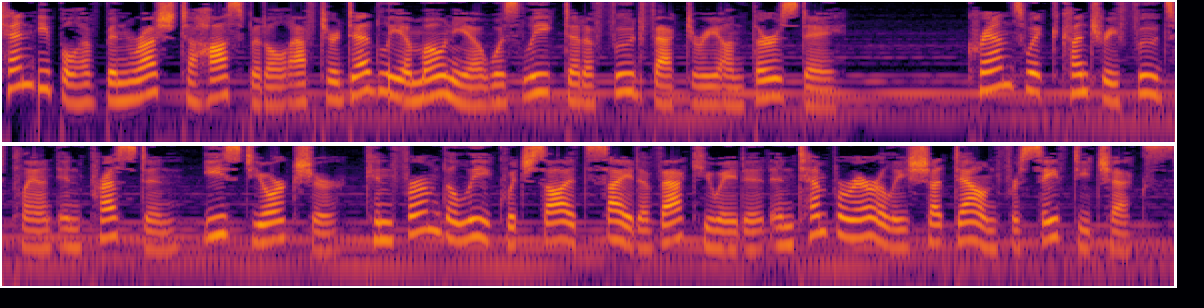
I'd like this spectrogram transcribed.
Ten people have been rushed to hospital after deadly ammonia was leaked at a food factory on Thursday. Cranswick Country Foods plant in Preston, East Yorkshire, confirmed the leak which saw its site evacuated and temporarily shut down for safety checks.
